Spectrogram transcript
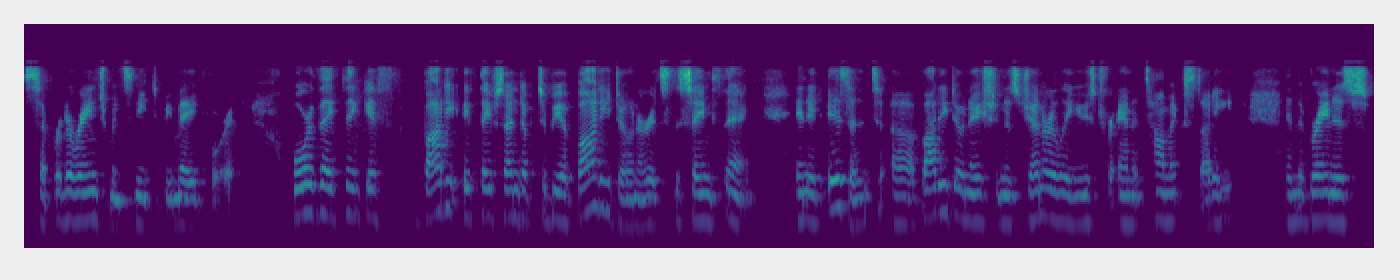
Separate arrangements need to be made for it. Or they think if body if they've signed up to be a body donor it's the same thing and it isn't uh, body donation is generally used for anatomic study and the brain is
